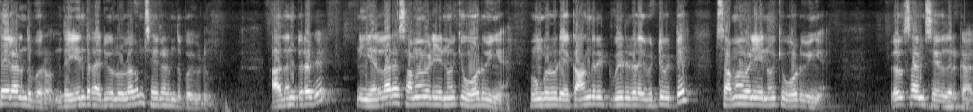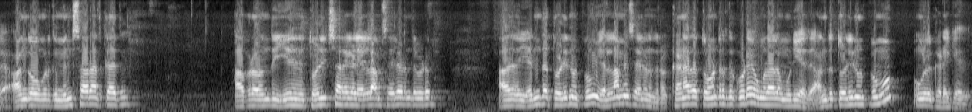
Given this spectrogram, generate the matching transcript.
செயலிழந்து போயிடும் இந்த இயந்திர அறிவியல் உலகம் செயலிழந்து போய்விடும். அதன் பிறகு நீங்கள் எல்லாரும் சமவெளியை நோக்கி ஓடுவீங்க. உங்களுடைய காங்கிரீட் வீடுகளை விட்டுவிட்டு சமவெளியை நோக்கி ஓடுவீங்க. விவசாயம் செய்வதற்காக. அங்கே உங்களுக்கு மின்சாரம் இருக்காது. அப்புறம் வந்து ஏ- தொழிற்சாலைகள் எல்லாம் செயலிழந்து விடும் அது எந்த தொழில்நுட்பமும் எல்லாமே செயலிழந்துடும் கிணறு தோண்டுறது கூட உங்களால் முடியாது. அந்த தொழில்நுட்பமும் உங்களுக்கு கிடைக்காது.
